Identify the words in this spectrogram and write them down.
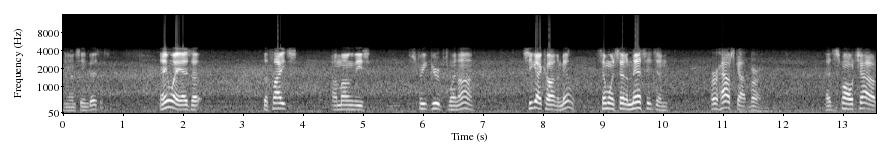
the unseen business. Anyway, as a, the fights among these street groups went on, she got caught in the middle. Someone sent a message and her house got burned. As a small child,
